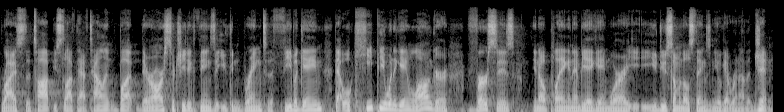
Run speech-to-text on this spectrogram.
rise to the top. You still have to have talent, but there are strategic things that you can bring to the FIBA game that will keep you in a game longer versus, you know, playing an NBA game where you do some of those things and you'll get run out of the gym.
